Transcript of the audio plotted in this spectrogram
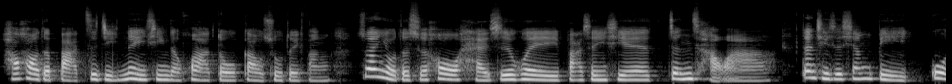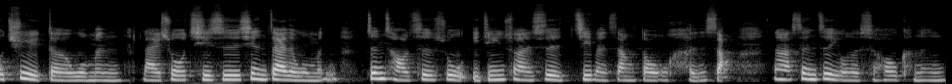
好好的把自己内心的话都告诉对方。虽然有的时候还是会发生一些争吵啊，但其实相比。过去的我们来说，其实现在的我们争吵次数已经算是基本上都很少。那甚至有的时候可能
